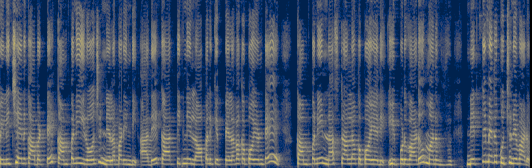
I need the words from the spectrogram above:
పిలిచాను కాబట్టే కంపెనీ ఈరోజు నిలబడింది. అదే కార్తీక్ని లోపలికి పిలవకపోయి ఉంటే కంపెనీ నష్టాల్లోకి పోయేది. ఇప్పుడు వాడు మన నెత్తి మీద కూర్చునేవాడు.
